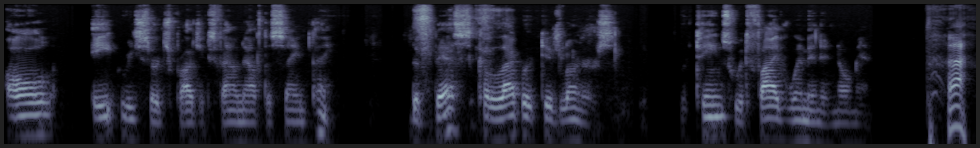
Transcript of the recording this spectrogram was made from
All eight research projects found out the same thing. The best collaborative learners were teams with five women and no men.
